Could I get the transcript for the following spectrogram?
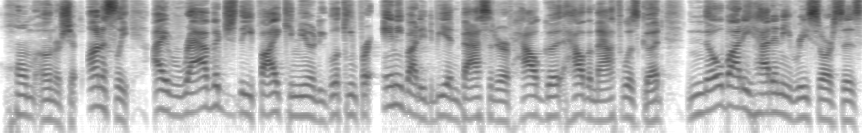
home ownership, honestly, I ravaged the FI community looking for anybody to be ambassador of how good, how the math was good. Nobody had any resources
